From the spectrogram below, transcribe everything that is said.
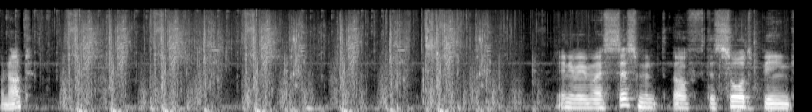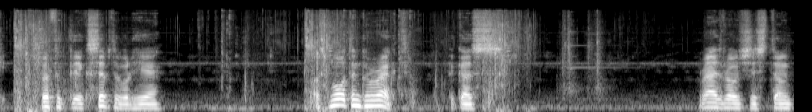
Or not. Anyway, my assessment of the sword being perfectly acceptable here was more than correct, because red roaches don't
